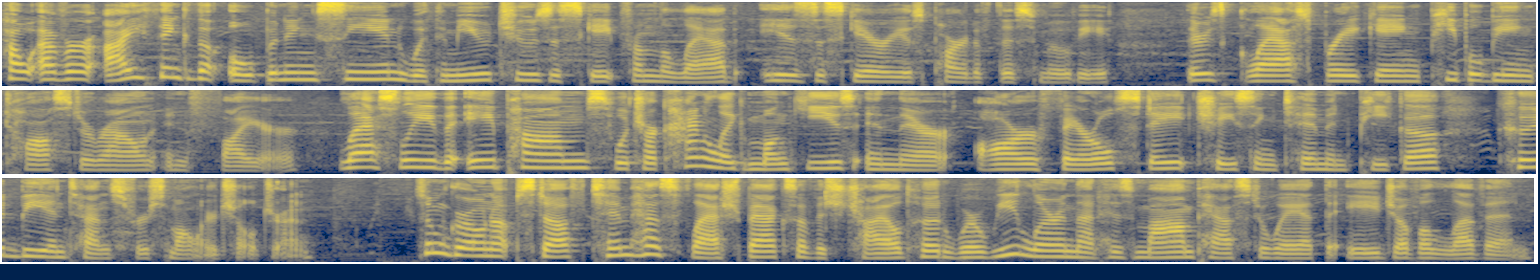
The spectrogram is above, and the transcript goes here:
However, I think the opening scene with Mewtwo's escape from the lab is the scariest part of this movie. There's glass breaking, people being tossed around, and fire. Lastly, the Aipoms, which are kind of like monkeys in their R feral state chasing Tim and Pika, could be intense for smaller children. Some grown up stuff Tim has flashbacks of his childhood where we learn that his mom passed away at the age of 11.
